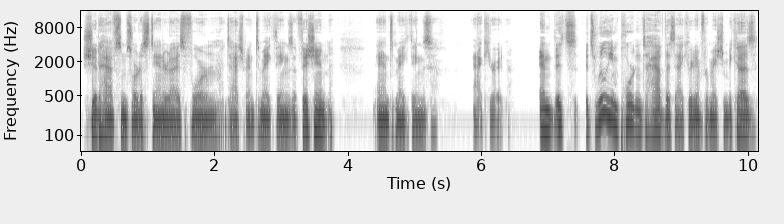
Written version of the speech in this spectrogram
should have some sort of standardized form attachment to make things efficient and to make things accurate. And it's it's really important to have this accurate information because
